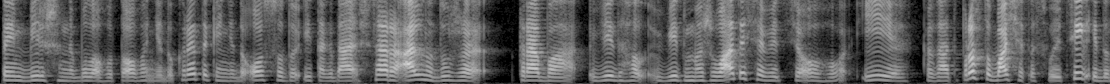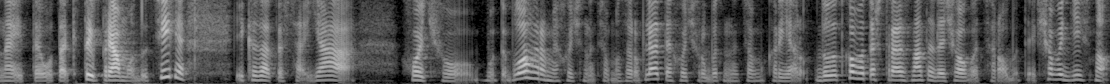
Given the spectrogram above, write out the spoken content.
тим більше не була готова ні до критики, ні до осуду і так далі. Це реально дуже треба відгал... відмежуватися від цього і казати, просто бачити свою ціль і до неї йти. Отак, йти прямо до цілі і казати, все, я хочу бути блогером, я хочу на цьому заробляти, я хочу робити на цьому кар'єру. Додатково теж треба знати, для чого ви це робите. Якщо ви дійсно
